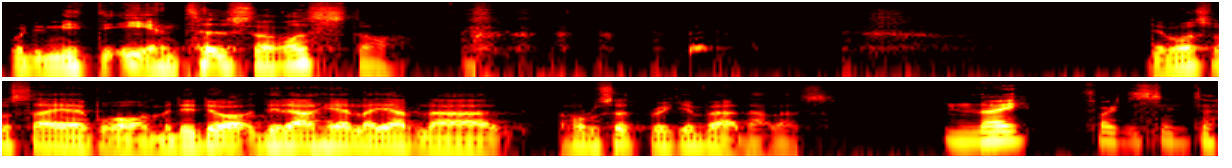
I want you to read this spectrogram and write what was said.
Och det är 91 000 röster det måste man säga är bra, men det är, då, det är där hela jävla... Har du sett Breaking Bad Alice? Nej, faktiskt inte.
